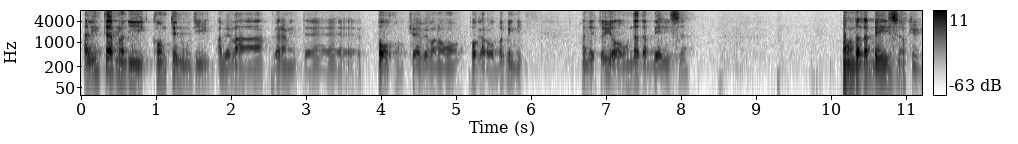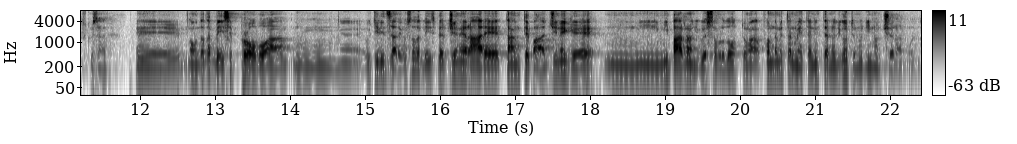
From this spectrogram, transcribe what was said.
All'interno di contenuti aveva veramente poco, cioè avevano poca roba, quindi ha detto io ho un database, ho un database, ok scusate, eh, ho un database e provo a mh, mm, utilizzare questo database per generare tante pagine che mh, mm, mi, mi parlano di questo prodotto, ma fondamentalmente all'interno di contenuti non c'era nulla.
